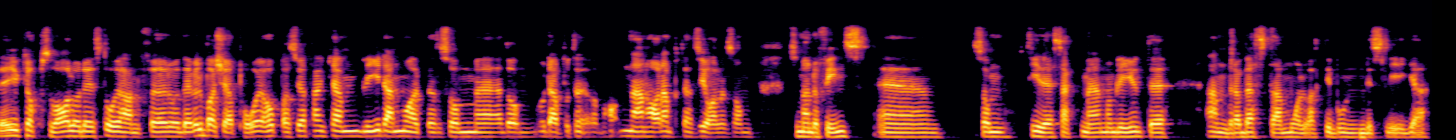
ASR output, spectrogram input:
det är ju Klopps val och det står ju han för och det är väl bara att köra på. Jag hoppas ju att han kan bli den målvakten som eh, de, och den, när han har den potentialen som, som ändå finns. Eh, som tidigare sagt med, man blir ju inte andra bästa målvakt i Bundesliga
